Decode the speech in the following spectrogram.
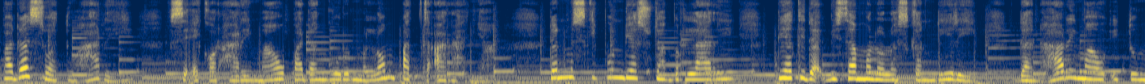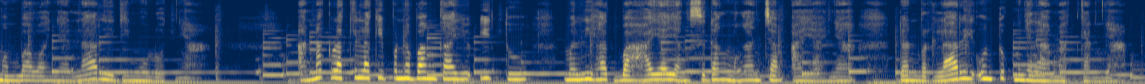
Pada suatu hari, seekor harimau padang gurun melompat ke arahnya. Dan meskipun dia sudah berlari, dia tidak bisa meloloskan diri. Dan harimau itu membawanya lari di mulutnya anak laki-laki penebang kayu itu melihat bahaya yang sedang mengancam ayahnya dan berlari untuk menyelamatkannya.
